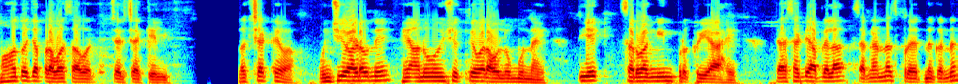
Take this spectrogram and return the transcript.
महत्त्वाच्या प्रवासावर चर्चा केली. लक्षात ठेवा उंची वाढवणे हे अनुवंशिकतेवर अवलंबून नाही. ती एक सर्वांगीण प्रक्रिया आहे. त्यासाठी आपल्याला सगळ्यांनाच प्रयत्न करणं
